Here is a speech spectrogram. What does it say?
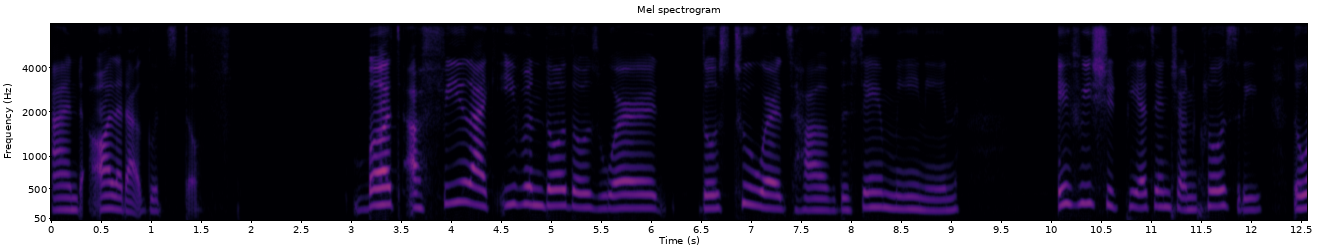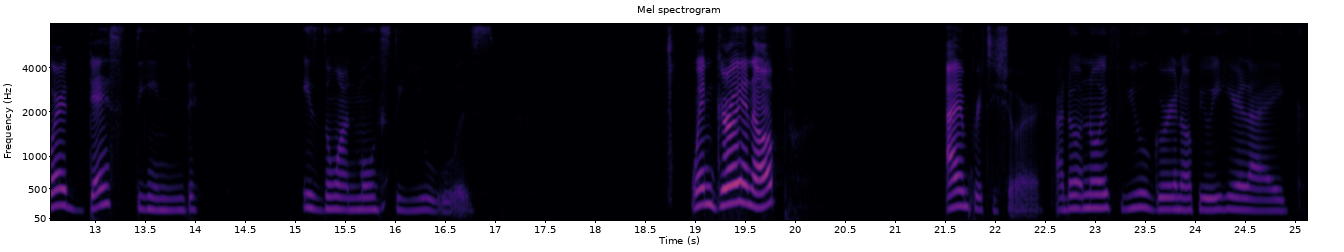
and all of that good stuff. But I feel like even though those words, those two words have the same meaning, if we should pay attention closely, the word destined is the one most used. When growing up, I'm pretty sure. I don't know if you growing up you will hear like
